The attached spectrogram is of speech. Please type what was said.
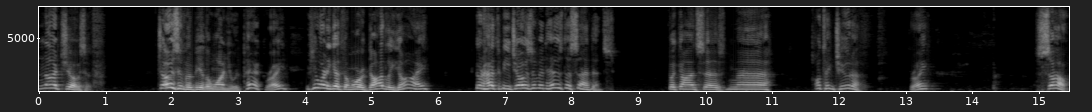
not Joseph. Joseph would be the one you would pick, right? If you want to get the more godly guy, it would have to be Joseph and his descendants. But God says, nah, I'll take Judah, right? So,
